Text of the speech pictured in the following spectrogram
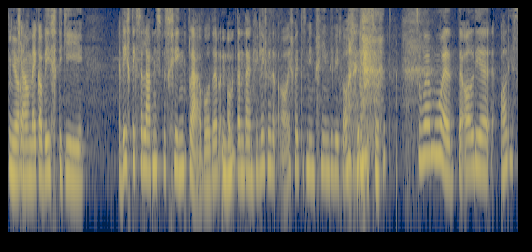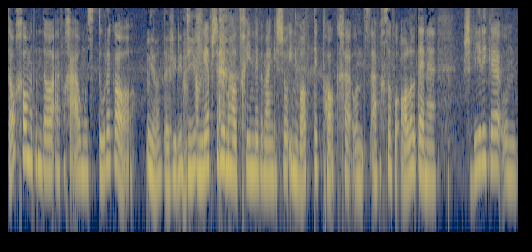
Ja. ist auch ein mega wichtige, ein wichtiges Erlebnis für das Kind, glaube ich, oder? Mhm. Aber dann denke ich gleich wieder, ah, ich will das meinem Kind wie gar nicht so zumuten. All die, all die Sachen, die man dann da einfach auch muss durchgehen muss. Ja, definitiv. Am liebsten will man halt das Kind eben manchmal schon in Watte packen und es einfach so von all diesen schwierigen und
